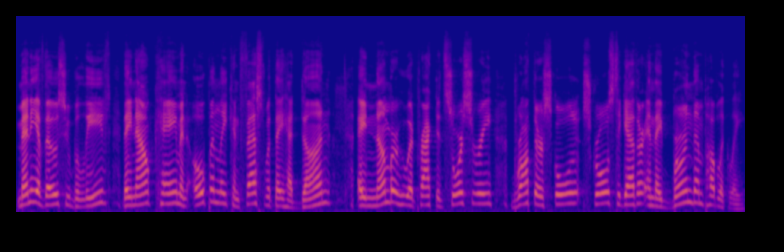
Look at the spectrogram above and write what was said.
Many of those who believed, they now came and openly confessed what they had done. A number who had practiced sorcery brought their scrolls together and they burned them publicly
